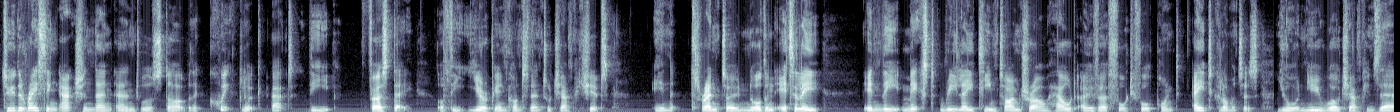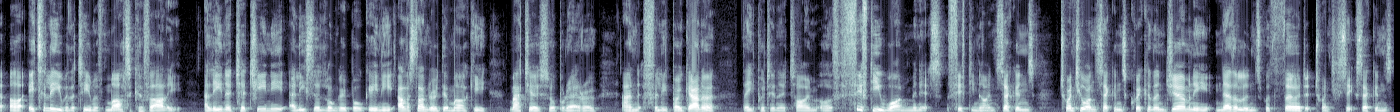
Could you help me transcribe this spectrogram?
To the racing action then, and we'll start with a quick look at the first day of the European Continental Championships in Trento, northern Italy. In the mixed relay team time trial held over 44.8 kilometres, your new world champions there are Italy with a team of Marta Cavalli, Elena Cecchini, Elisa Longo Borghini, Alessandro De Marchi, Matteo Sobrero, and Filippo Ganna. They put in a time of 51 minutes 59 seconds, 21 seconds quicker than Germany. Netherlands were third at 26 seconds,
